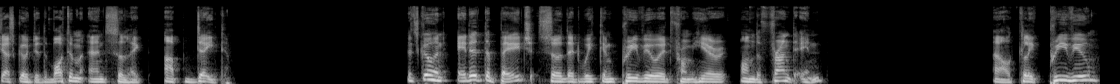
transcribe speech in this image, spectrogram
just go to the bottom and select update. Let's go and edit the page so that we can preview it from here on the front end. I'll click preview.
